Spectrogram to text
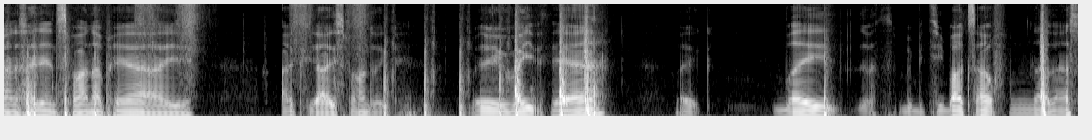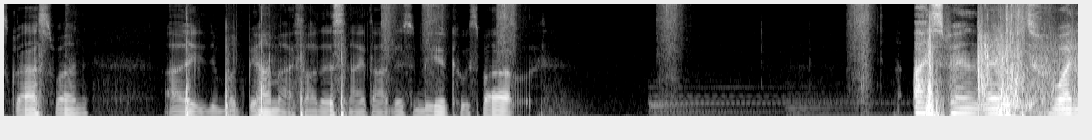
honest, I didn't spawn up here. I actually I spawned like really right there, like right maybe two blocks out from that last grass one. I looked behind me, I saw this, and I thought this would be a cool spot. I spent like 20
